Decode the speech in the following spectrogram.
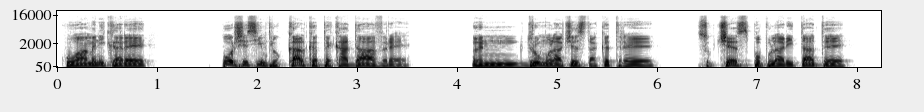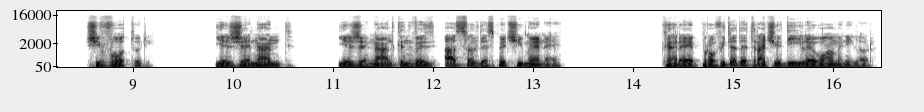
Cu oamenii care pur și simplu calcă pe cadavre în drumul acesta către succes, popularitate și voturi. E jenant. E jenant când vezi astfel de specimene care profită de tragediile oamenilor.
